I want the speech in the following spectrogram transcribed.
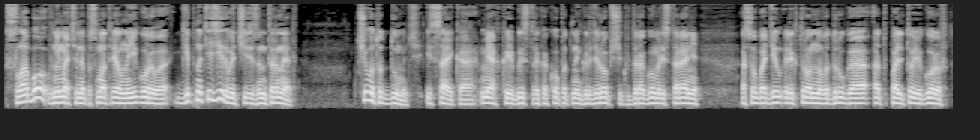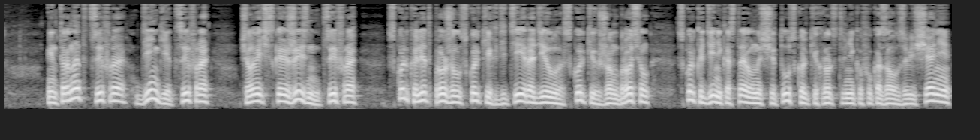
Слабо, внимательно посмотрел на Егорова, гипнотизировать через интернет. Чего тут думать? Исайка, мягко и быстро, как опытный гардеробщик в дорогом ресторане, освободил электронного друга от пальто Егоров. Интернет – цифра, деньги – цифра, человеческая жизнь – цифра, сколько лет прожил, скольких детей родил, скольких жен бросил, сколько денег оставил на счету, скольких родственников указал в завещании.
